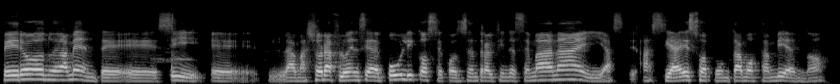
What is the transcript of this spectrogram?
Pero nuevamente, sí, la mayor afluencia de público se concentra el fin de semana y hacia eso apuntamos también, ¿no?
